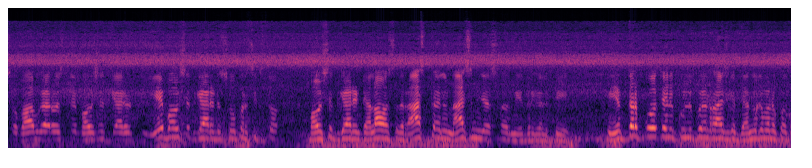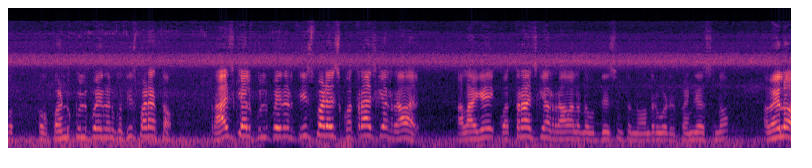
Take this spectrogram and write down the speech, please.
సో బాబు గారు వస్తే భవిష్యత్ గ్యారెంటీ ఏ భవిష్యత్ గ్యారెంటీ? సూపర్ సిక్స్తో భవిష్యత్ గ్యారెంటీ ఎలా వస్తుంది? రాష్ట్రాన్ని నాశనం చేస్తారు మీ ఇద్దరు కలిపి. ఇద్దరు పోతేనే కుళ్ళిపోయిన రాజకీయ జనరల్గా మనకు ఒక ఒక పండు కుళ్ళిపోయిందనుకో తీసి పడేస్తాం. రాజకీయాలు కుళ్ళిపోయిందని తీసి పడేసి కొత్త రాజకీయాలు రావాలి. అలాగే కొత్త రాజకీయాలు రావాలన్న ఉద్దేశంతో మేమందరం కూడా పనిచేస్తున్నాం. అవేలో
